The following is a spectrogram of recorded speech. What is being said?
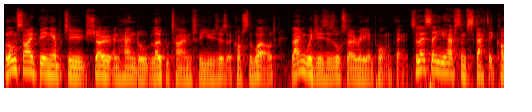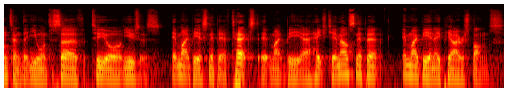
Alongside being able to show and handle local times for users across the world, languages is also a really important thing. So let's say you have some static content that you want to serve to your users. It might be a snippet of text, it might be a HTML snippet, it might be an API response.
